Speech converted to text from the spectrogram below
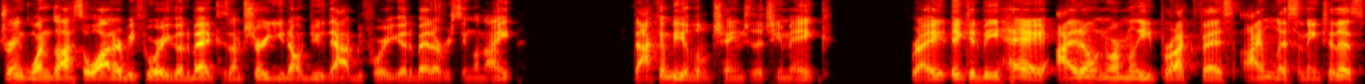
Drink one glass of water before you go to bed because I'm sure you don't do that before you go to bed every single night. That can be a little change that you make right? It could be, hey, I don't normally eat breakfast. I'm listening to this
